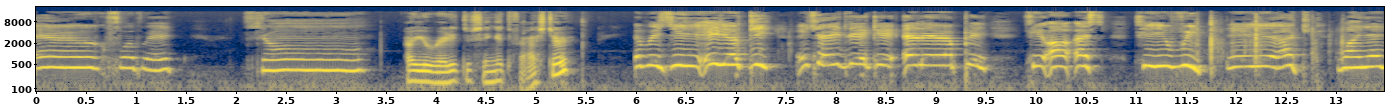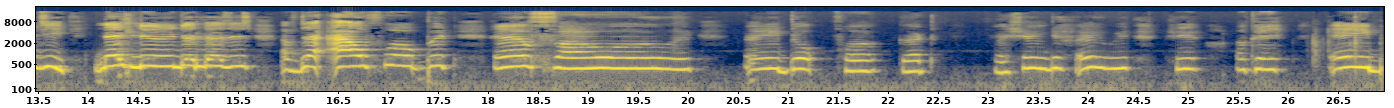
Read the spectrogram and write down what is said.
alphabet song. Are you ready to sing it faster? E. Let's learn the letters of the alphabet and follow. And don't forget. I sing the A B C. Okay. A B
